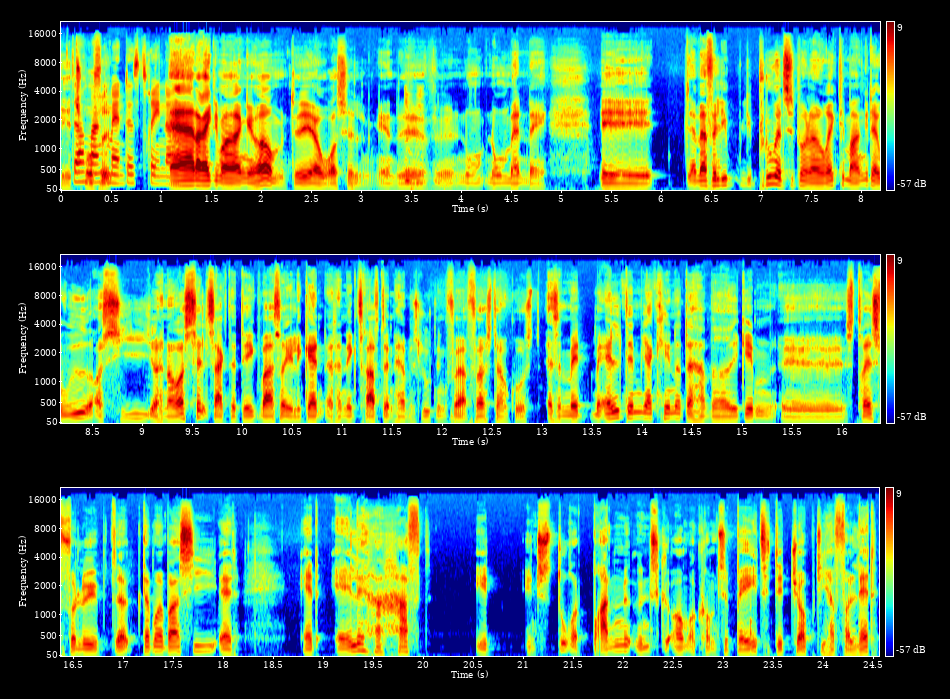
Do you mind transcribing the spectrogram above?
uh, Der er mange mandagstræner. Ja, der er rigtig mange. Jo, men det er jo også selv mm-hmm. nogle, nogle mandage. Øh, der er i hvert fald lige, på nuværende tidspunkt er der jo rigtig mange derude og sige, og han har også selv sagt, at det ikke var så elegant, at han ikke træffede den her beslutning før 1. august. Altså med, med alle dem, jeg kender, der har været igennem øh, stressforløb, der, der må jeg bare sige, at, at alle har haft en stort brændende ønske om at komme tilbage til det job, de har forladt,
